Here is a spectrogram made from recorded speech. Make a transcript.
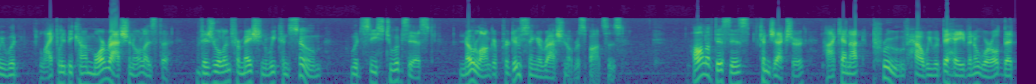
we would likely become more rational as the visual information we consume would cease to exist, no longer producing irrational responses. All of this is conjecture. I cannot prove how we would behave in a world that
